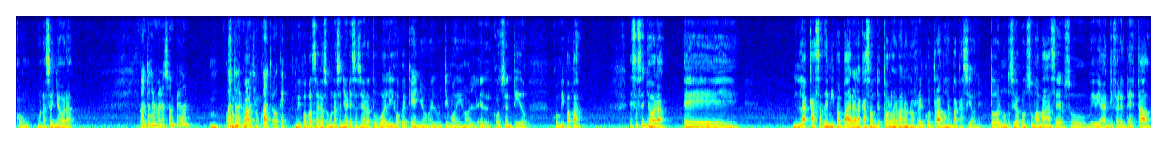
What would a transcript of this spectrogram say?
con una señora. ¿Cuántos hermanos son, perdón? ¿m? ¿Cuántos Somos hermanos? cuatro. Cuatro, ok. Mi papá se casó con una señora y esa señora tuvo el hijo pequeño, el último hijo, el, el consentido, con mi papá. Esa señora, eh, la casa de mi papá era la casa donde todos los hermanos nos reencontramos en vacaciones. Todo el mundo se iba con su mamá a hacer su, vivía en diferentes estados.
